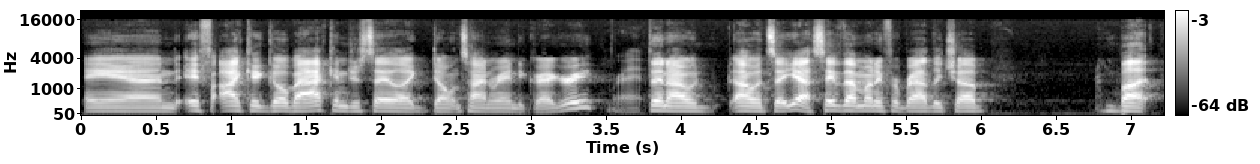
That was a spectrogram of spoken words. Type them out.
And if I could go back and just say like, don't sign Randy Gregory, Right. then I would I would say yeah, save that money for Bradley Chubb. But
